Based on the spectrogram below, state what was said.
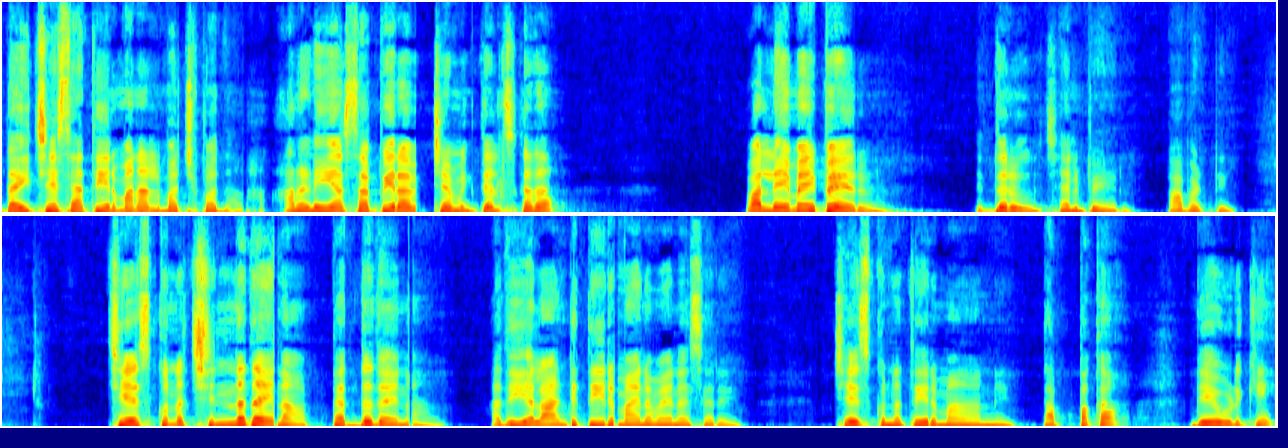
దయచేసి ఆ తీర్మానాలు మర్చిపోదా? అననీయ సపీరా విషయం మీకు తెలుసు కదా? వాళ్ళు ఏమైపోయారు? ఇద్దరు చనిపోయారు కాబట్టి. చేసుకున్న చిన్నదైనా పెద్దదైనా అది ఎలాంటి తీర్మానమైనా సరే చేసుకున్న తీర్మానాన్ని తప్పక దేవుడికి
